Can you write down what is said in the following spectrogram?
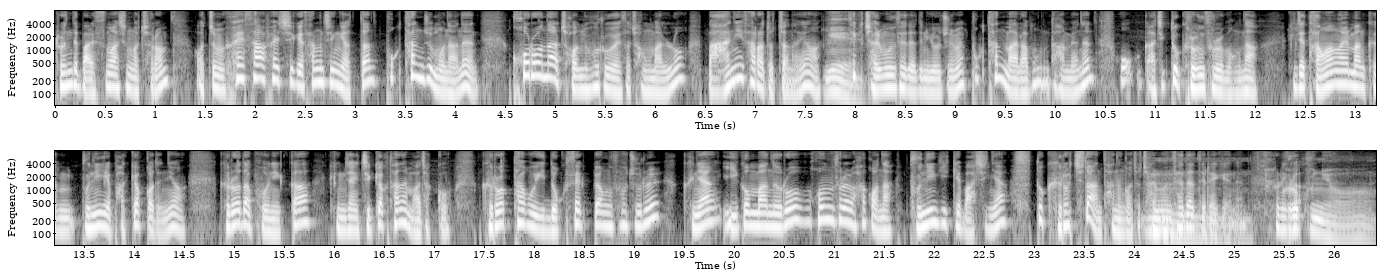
그런데 말씀하신 것처럼 어쩌면 회사 회식의 상징이었던 폭탄주 문화는 코로나 전후로 해서 정말로 많이 사라졌잖아요. 예. 특히 젊은 세대들은 요즘에 폭탄 말아먹는다 하면은 어 아직도 그런 술을 먹나 굉장히 당황할 만큼 분위기가 바뀌었거든요. 그러다 보니까 굉장히 직격탄을 맞았고 그렇다고 이 녹색병 소주를 그냥 이것만으로 혼술을 하거나 분위기 있게 마시냐 또 그렇지도 않다는 거죠. 젊은 음. 세대들에게는. 그러니까 그렇군요.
